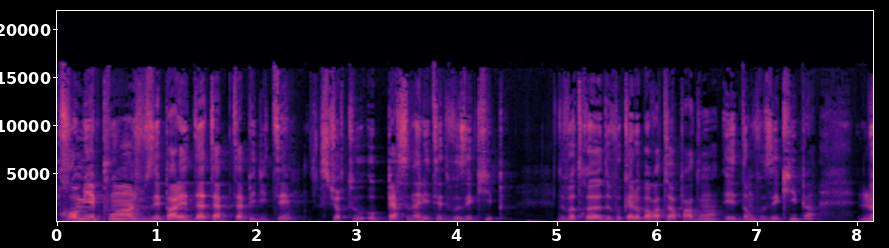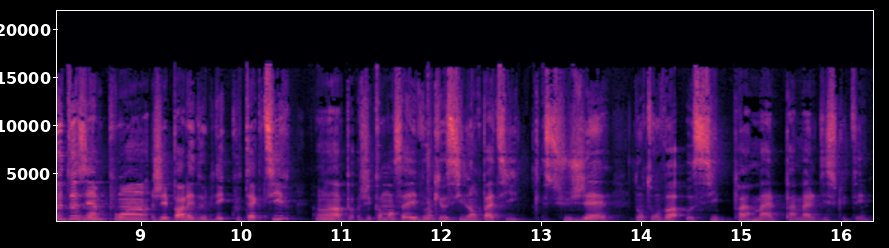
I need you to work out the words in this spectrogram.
premier point, je vous ai parlé d'adaptabilité, surtout aux personnalités de vos équipes, de, vos collaborateurs, pardon, et dans vos équipes. Le deuxième point, j'ai parlé de l'écoute active. J'ai commencé à évoquer aussi l'empathie, sujet dont on va aussi pas mal, pas mal discuter.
